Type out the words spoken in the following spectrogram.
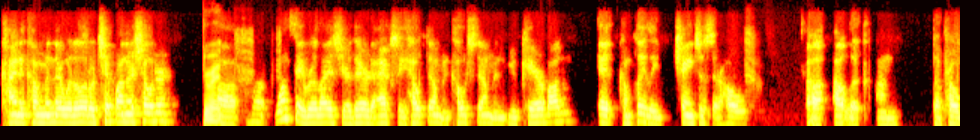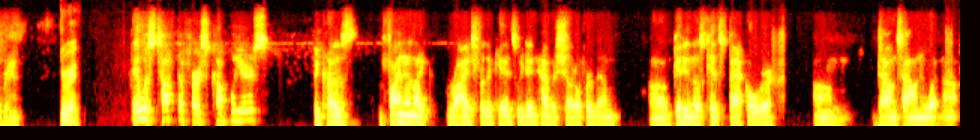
kind of come in there with a little chip on their shoulder. Right. Uh, but once they realize you're there to actually help them and coach them, and you care about them, it completely changes their whole uh, outlook on the program. right. It was tough the first couple years because finding like rides for the kids, we didn't have a shuttle for them. Uh, getting those kids back over um, downtown and whatnot.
